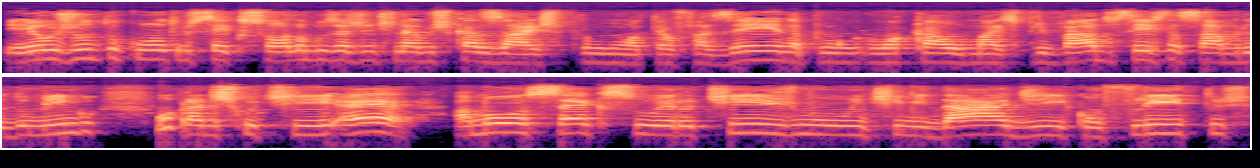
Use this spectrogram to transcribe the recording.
eu, junto com outros sexólogos, a gente leva os casais para um hotel fazenda, para um local mais privado, sexta, sábado e domingo, para discutir é, amor, sexo, erotismo, intimidade, conflitos.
